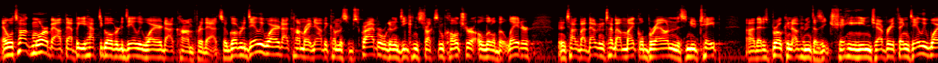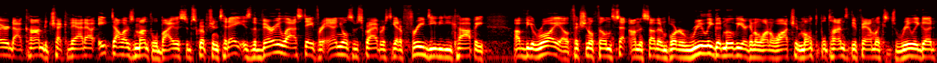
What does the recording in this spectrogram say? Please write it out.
And we'll talk more about that, but you have to go over to dailywire.com for that. So go over to dailywire.com right now, become a subscriber. We're going to deconstruct some culture a little bit later. We're going to talk about that. We're going to talk about Michael Brown and this new tape uh, that is broken of him. Does it change everything? Dailywire.com to check that out. $8 a month will buy you a subscription. Today is the very last day for annual subscribers to get a free DVD copy of The Arroyo, fictional film set on the southern border. Really good movie. You're going to want to watch it multiple times with your family because it's really good.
